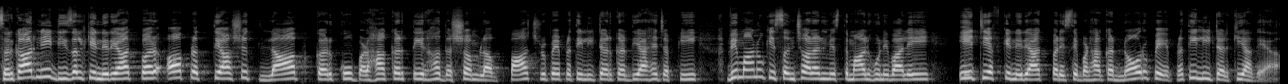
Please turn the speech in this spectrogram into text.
सरकार ने डीजल के निर्यात पर अप्रत्याशित लाभ कर को बढ़ाकर तेरह दशमलव पाँच रुपए प्रति लीटर कर दिया है, जबकि विमानों के संचालन में इस्तेमाल होने वाले एटीएफ के निर्यात पर इसे बढ़ाकर नौ रुपए प्रति लीटर किया गया।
